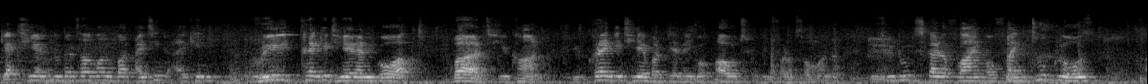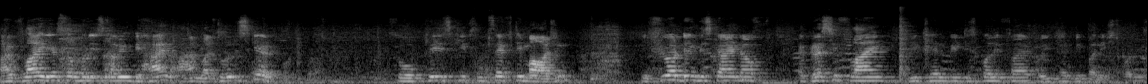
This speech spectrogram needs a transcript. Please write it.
get here to the thermal, but I think I can really crank it here and go up, but you can't. You crank it here, but then you go out in front of someone. If you do this kind of flying or flying too close, I'm flying here, somebody is coming behind, I'm like totally scared. So please keep some safety margin. If you are doing this kind of aggressive flying, you can be disqualified or you can be punished for this.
